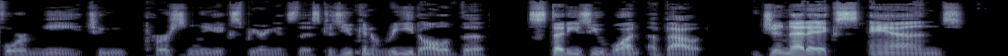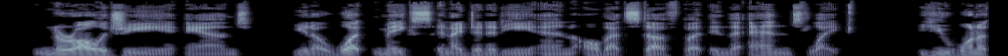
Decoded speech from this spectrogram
for me to personally experience this. Because you can read all of the studies you want about genetics and neurology and you know what makes an identity and all that stuff but in the end like you want to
